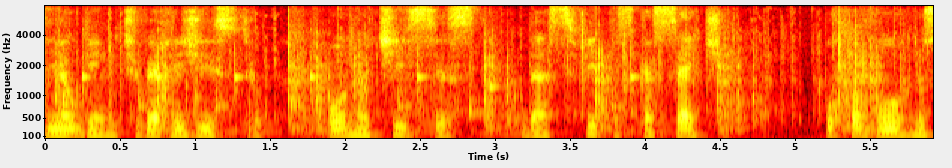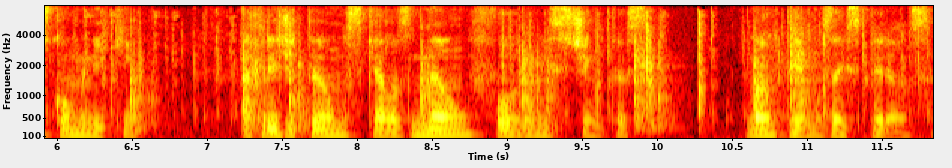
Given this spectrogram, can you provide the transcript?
Se alguém tiver registro ou notícias das fitas cassete, por favor nos comuniquem. Acreditamos que elas não foram extintas. Mantemos a esperança.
